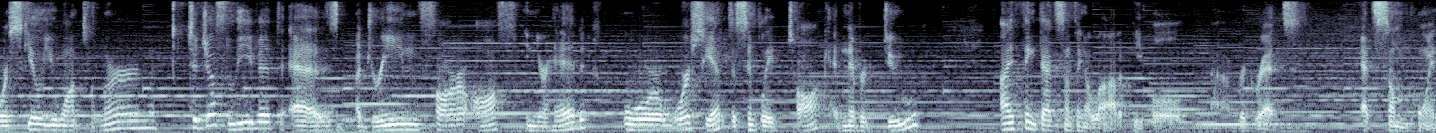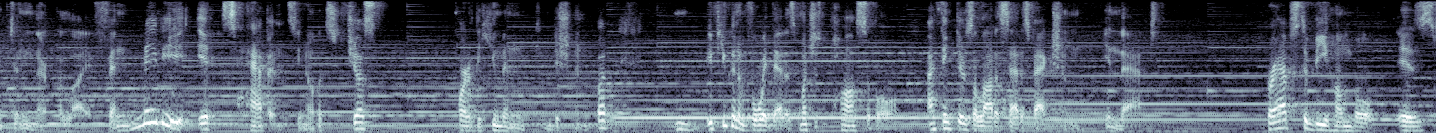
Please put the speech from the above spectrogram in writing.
or skill you want to learn, to just leave it as a dream far off in your head, or worse yet, to simply talk and never do, I think that's something a lot of people uh, regret at some point in their life. And maybe it happens, you know, it's just part of the human condition. But if you can avoid that as much as possible, I think there's a lot of satisfaction in that. Perhaps to be humble is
